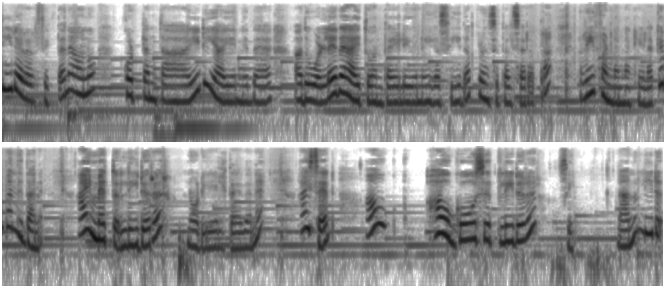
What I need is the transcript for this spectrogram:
ಲೀಡರರ್ ಸಿಗ್ತಾನೆ, ಅವನು ಕೊಟ್ಟಂಥ ಐಡಿಯಾ ಏನಿದೆ, ಅದು ಒಳ್ಳೇದೇ ಆಯಿತು ಅಂತ ಹೇಳಿ ಇವನು ಈಗ ಸೀದಾ ಪ್ರಿನ್ಸಿಪಲ್ ಸರ್ ಹತ್ರ ರೀಫಂಡನ್ನು ಕೇಳೋಕ್ಕೆ ಬಂದಿದ್ದಾನೆ. ಐ ಮೆಟ್ ಲೀಡರರ್ ನೋಡಿ ಹೇಳ್ತಾ ಇದ್ದಾನೆ. I said how how goes it Lederer see ನಾನು ಲೀಡರ್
